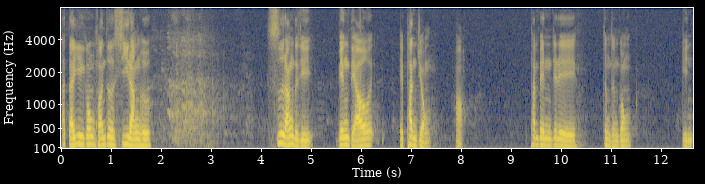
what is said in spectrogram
啊，台语讲翻做死人号，死人就是明朝的叛将，吼，叛变即个郑成功，引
